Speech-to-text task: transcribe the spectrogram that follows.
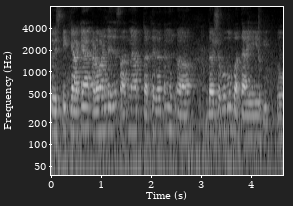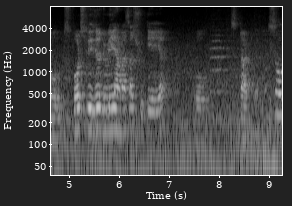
तो इसकी क्या क्या एडवांटेज है साथ में आप करते करते दर्शकों को बताइए भी। तो स्पोर्ट्स फिजियो जुड़ी है हमारे साथ श्रुति है तो स्टार्ट करते हैं। सो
